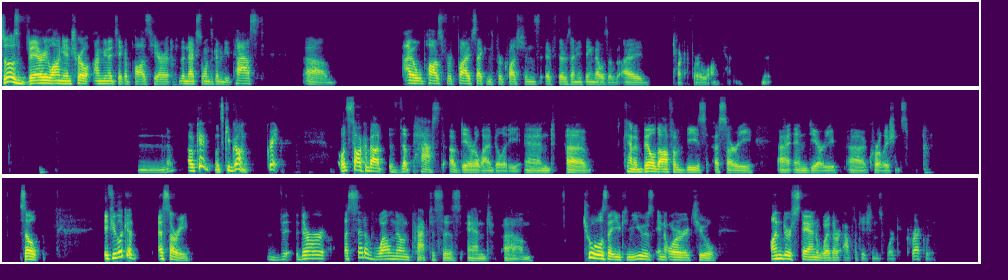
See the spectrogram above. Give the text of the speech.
So that was very long intro. I'm going to take a pause here. The next one's going to be passed. Um, I will pause for five seconds for questions if there's anything that was a, I talked for a long time. No. Okay, let's keep going. Great. Let's talk about the past of data reliability and uh, kind of build off of these SRE uh, and DRE uh, correlations. So if you look at SRE, th there are a set of well-known practices and um, tools that you can use in order to understand whether applications work correctly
